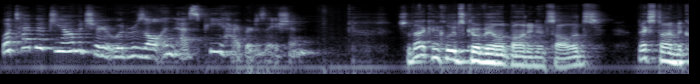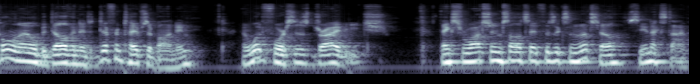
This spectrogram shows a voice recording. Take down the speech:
what type of geometry would result in sp hybridization? So that concludes covalent bonding in solids. Next time, Nicole and I will be delving into different types of bonding and what forces drive each. Thanks for watching Solid State Physics in a Nutshell. See you next time.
